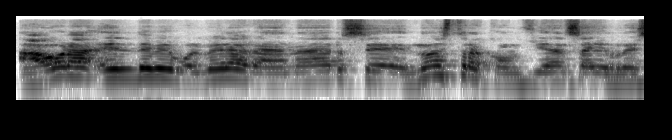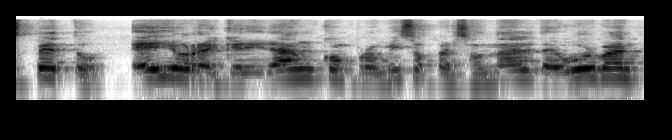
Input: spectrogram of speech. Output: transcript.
Ahora él debe volver a ganarse nuestra confianza y respeto. Ello requerirá un compromiso personal de Urban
